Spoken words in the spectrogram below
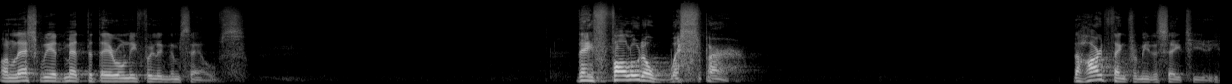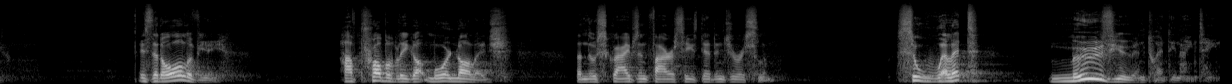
unless we admit that they are only fooling themselves. They followed a whisper. The hard thing for me to say to you is that all of you have probably got more knowledge than those scribes and Pharisees did in Jerusalem. So, will it move you in 2019?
